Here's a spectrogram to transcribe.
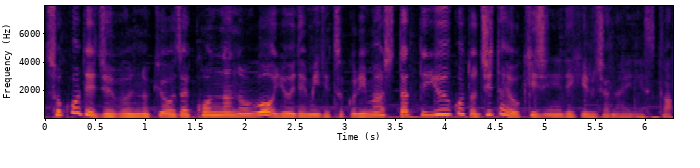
そこで自分の教材こんなのをユーデミーで作りましたっていうこと自体を記事にできるじゃないですか。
